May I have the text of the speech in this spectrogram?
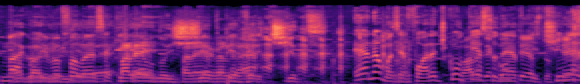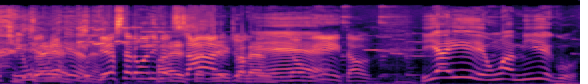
Magro Lima falou essa aqui. Falei. É um nojento falei, falei. pervertido. É, não, mas é fora de contexto, Fora de né? Porque tinha, tinha um É. O né? texto era um aniversário saber de qual é. alguém, de É. alguém e tal. E aí, um amigo,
